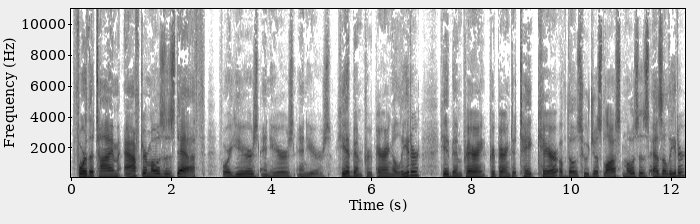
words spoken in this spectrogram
for the time after Moses' death for years and years and years. He had been preparing a leader, He had been preparing, preparing to take care of those who just lost Moses as a leader.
